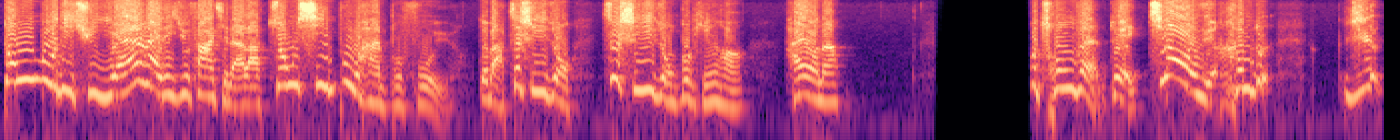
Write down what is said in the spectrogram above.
东部地区沿海地区发起来了，中西部还不富裕，对吧？这是一种，这是一种不平衡。还有呢，不充分，对教育很多人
